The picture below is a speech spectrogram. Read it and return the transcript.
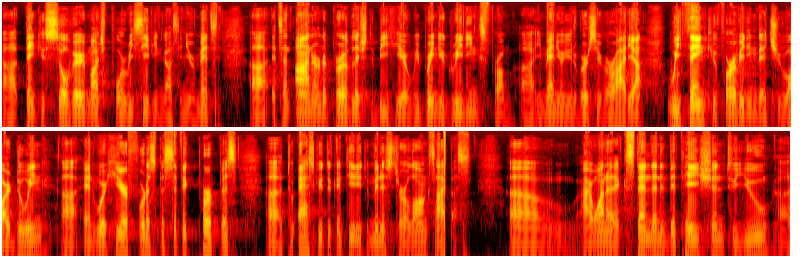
Uh, thank you so very much for receiving us in your midst. Uh, it's an honor and a privilege to be here. We bring you greetings from uh, Emmanuel University of Oradea. We thank you for everything that you are doing, uh, and we're here for the specific purpose uh, to ask you to continue to minister alongside us. I want to extend an invitation to you uh,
